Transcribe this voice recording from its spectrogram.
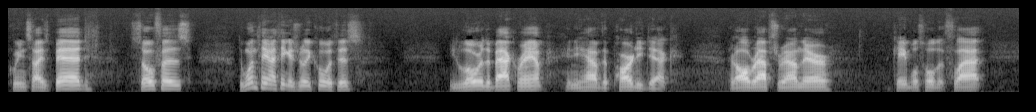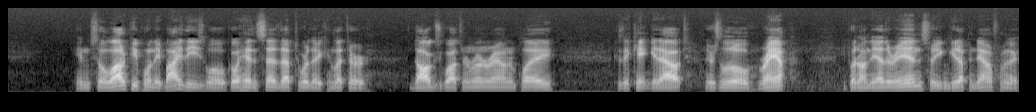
Queen size bed, sofas. The one thing I think is really cool with this, you lower the back ramp and you have the party deck. It all wraps around there. The cables hold it flat. And so a lot of people when they buy these will go ahead and set it up to where they can let their dogs go out there and run around and play because they can't get out. There's a little ramp you put on the other end so you can get up and down from the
